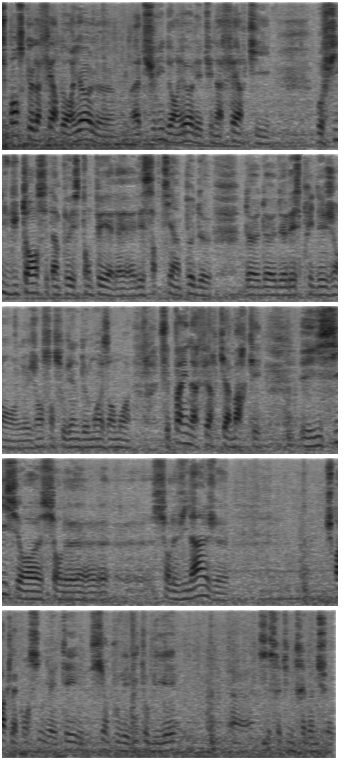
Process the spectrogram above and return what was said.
Je pense que l'affaire d'Oriol, euh, la tuerie d'Oriol est une affaire qui, au fil du temps, s'est un peu estompée. Elle, est sortie un peu de, l'esprit des gens. Les gens s'en souviennent de moins en moins. C'est pas une affaire qui a marqué. Et ici, sur, sur, le, sur le village, je crois que la consigne a été, si on pouvait vite oublier, euh, ce serait une très bonne chose.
